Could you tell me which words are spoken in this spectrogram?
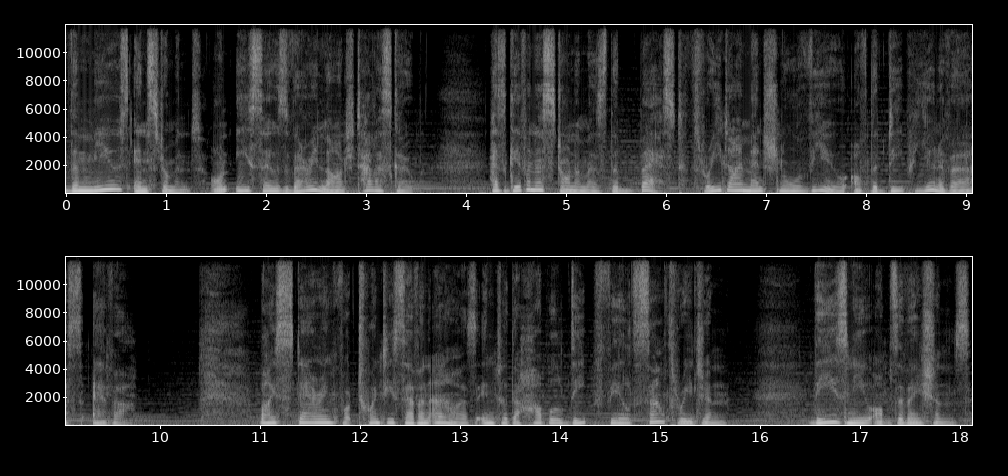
The MUSE instrument on ESO's Very Large Telescope has given astronomers the best three-dimensional view of the deep universe ever. By staring for 27 hours into the Hubble Deep Field South region, these new observations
